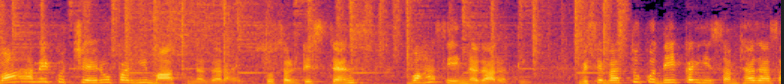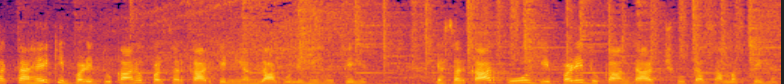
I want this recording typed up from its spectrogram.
वहाँ हमें कुछ चेहरों पर ही मास्क नज़र आए। सोशल डिस्टेंस वहाँ से नदारत थी। विषय वस्तु को देखकर ये समझा जा सकता है कि बड़ी दुकानों पर सरकार के नियम लागू नहीं होते हैं। या सरकार को ये बड़े दुकानदार छोटा समझते हैं।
